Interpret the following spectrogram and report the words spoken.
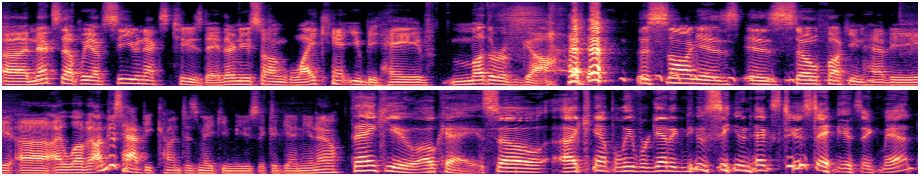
Uh, next up, we have "See You Next Tuesday." Their new song, "Why Can't You Behave?" Mother of God. this song is is so fucking heavy. Uh, I love it. I'm just happy Cunt is making music again. You know. Thank you. Okay, so I can't believe we're getting new "See You Next Tuesday" music, man.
